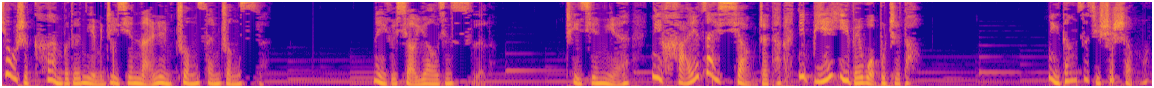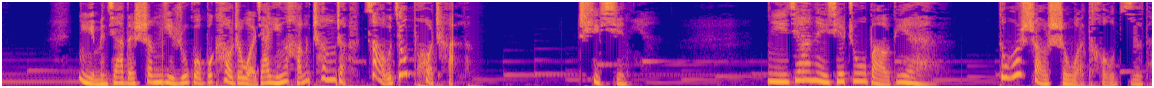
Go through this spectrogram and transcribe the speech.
就是看不得你们这些男人装三装四。那个小妖精死了，这些年你还在想着她，你别以为我不知道。你当自己是什么？你们家的生意如果不靠着我家银行撑着，早就破产这。些年，你家那些珠宝店多少是我投资的，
